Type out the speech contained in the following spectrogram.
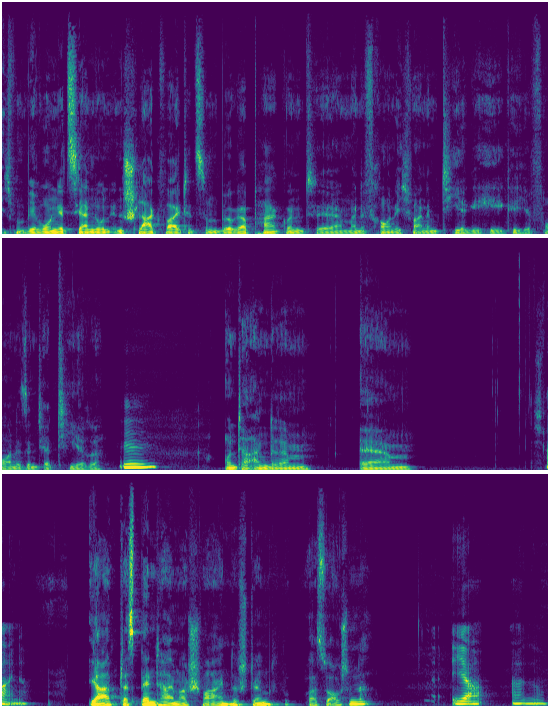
Ich, wir wohnen jetzt ja nun in Schlagweite zum Bürgerpark und äh, meine Frau und ich waren im Tiergehege. Hier vorne sind ja Tiere. Unter anderem, ähm, Schweine. ja, das Bentheimer Schwein, das stimmt. Warst du auch schon da? Ja, also.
